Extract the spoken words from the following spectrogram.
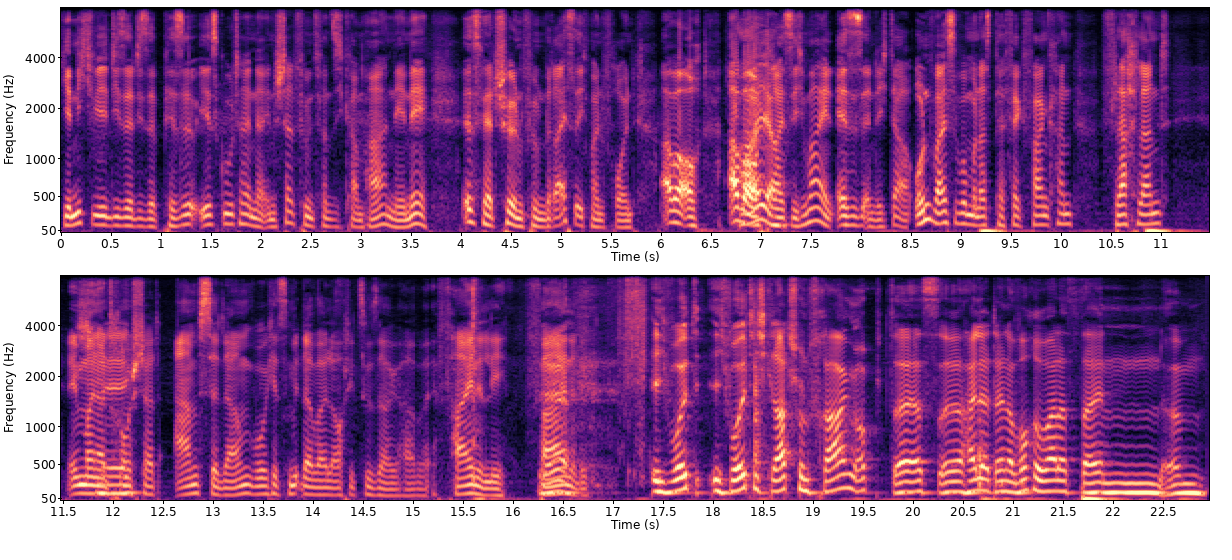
hier nicht wie diese, diese Pisse-E-Scooter in der Innenstadt, 25 km/h. Nee, nee. Es fährt schön 35, mein Freund. Aber auch, aber Ah, auch ja. 30 Meilen. Es ist endlich da. Und weißt du, wo man das perfekt fahren kann? Flachland in meiner Schräg. Traumstadt Amsterdam, wo ich jetzt mittlerweile auch die Zusage habe. Finally. Ja. Finally. Ich wollte ich wollt dich gerade schon fragen, ob das äh, Highlight deiner Woche war, dass dein ähm,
